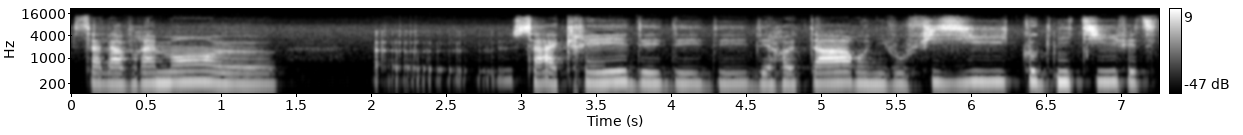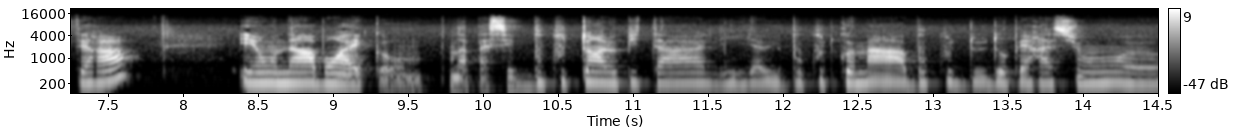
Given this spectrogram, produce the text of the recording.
ça l'a vraiment ça a créé des, des, des, retards au niveau physique, cognitif, etc. Et on a, bon, on, a passé beaucoup de temps à l'hôpital, il a eu beaucoup de comas, beaucoup d'opérations euh,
